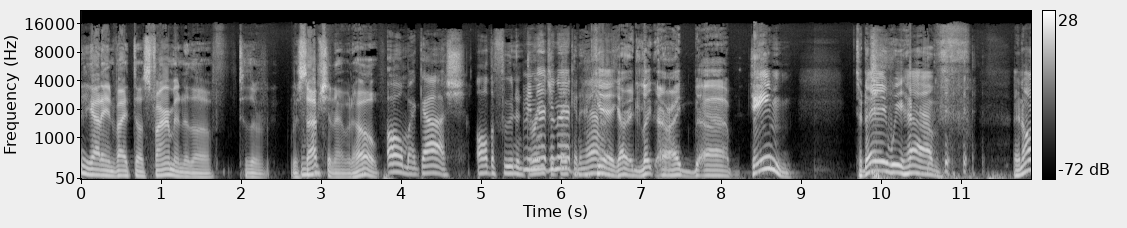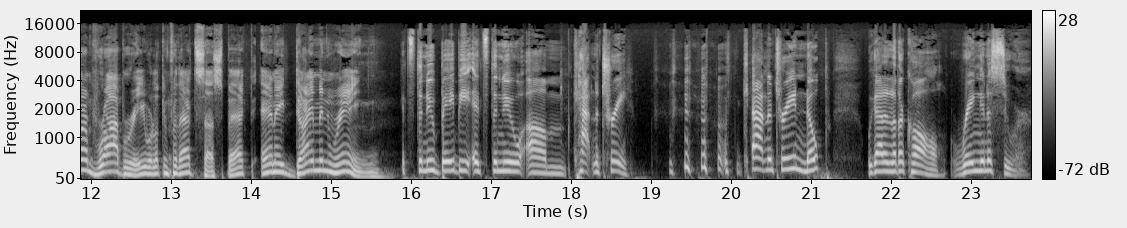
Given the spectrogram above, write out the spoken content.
You got to invite those firemen to the to the reception. I would hope. Oh my gosh! All the food and drink that, that they can have. Yeah. All right, like- all right, uh, team. Today we have an armed robbery. We're looking for that suspect and a diamond ring. It's the new baby. It's the new um, cat in a tree. cat in a tree. Nope. We got another call. Ring in a sewer.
